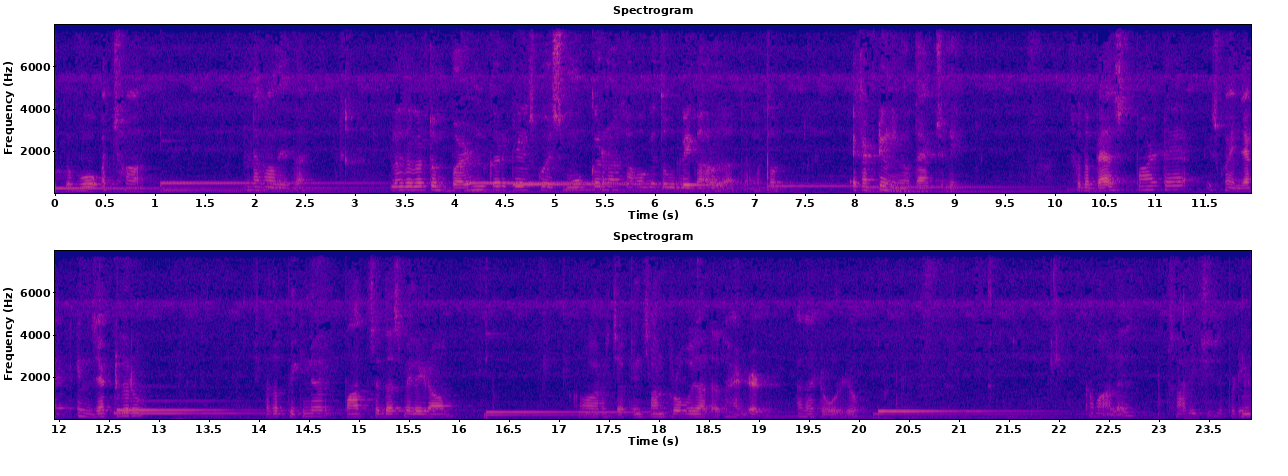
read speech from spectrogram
तो वो अच्छा लगा देता है। प्लस अगर तुम बर्न करके इसको स्मोक करना चाहोगे तो वो बेकार हो जाता है मतलब इफ़ेक्टिव नहीं होता actually so the best part है, इसको इंजेक्ट इंजेक्ट करो। मतलब बिगिनर पाँच से दस मिलीग्राम और जब इंसान प्रो हो जाता है तो hundred as I told you कमाल है, सारी चीज़ें बढ़िया।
